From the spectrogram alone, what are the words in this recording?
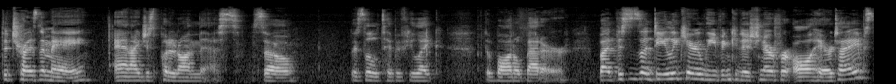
the Tresemme, and I just put it on this. So there's a little tip if you like the bottle better. But this is a daily care leave-in conditioner for all hair types.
